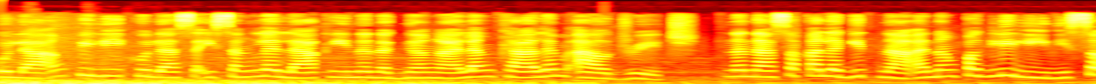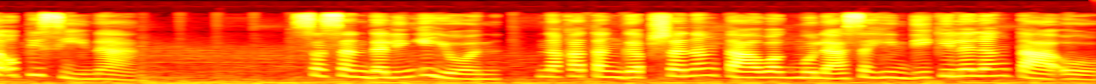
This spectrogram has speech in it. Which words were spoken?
Nagsimula ang pelikula sa isang lalaki na nagngangalang Callum Aldrich na nasa kalagitnaan ng paglilinis sa opisina. Sa sandaling iyon, nakatanggap siya ng tawag mula sa hindi kilalang tao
